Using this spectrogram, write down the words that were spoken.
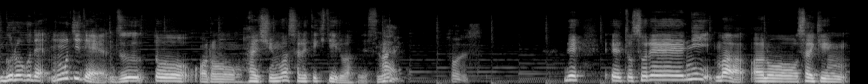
ブログで、文字でずっとあの配信はされてきているわけですね。はい、そうです。で、えっ、ー、と、それに、まあ、あの、最近、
